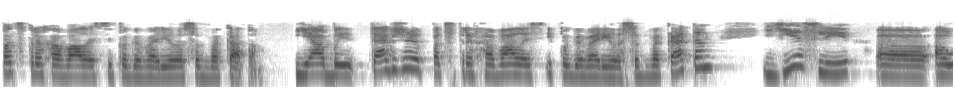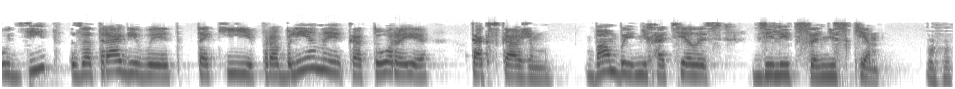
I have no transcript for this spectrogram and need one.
подстраховалась и поговорила с адвокатом. Я бы также подстраховалась и поговорила с адвокатом, если аудит затрагивает такие проблемы, которые, так скажем, вам бы не хотелось делиться ни с кем. Uh-huh.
